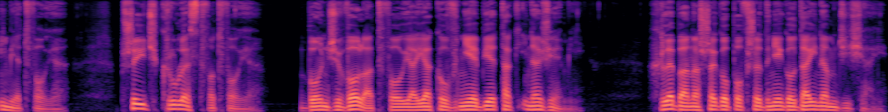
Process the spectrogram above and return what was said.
imię Twoje. Przyjdź królestwo Twoje. Bądź wola Twoja jako w niebie, tak i na ziemi. Chleba naszego powszedniego daj nam dzisiaj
